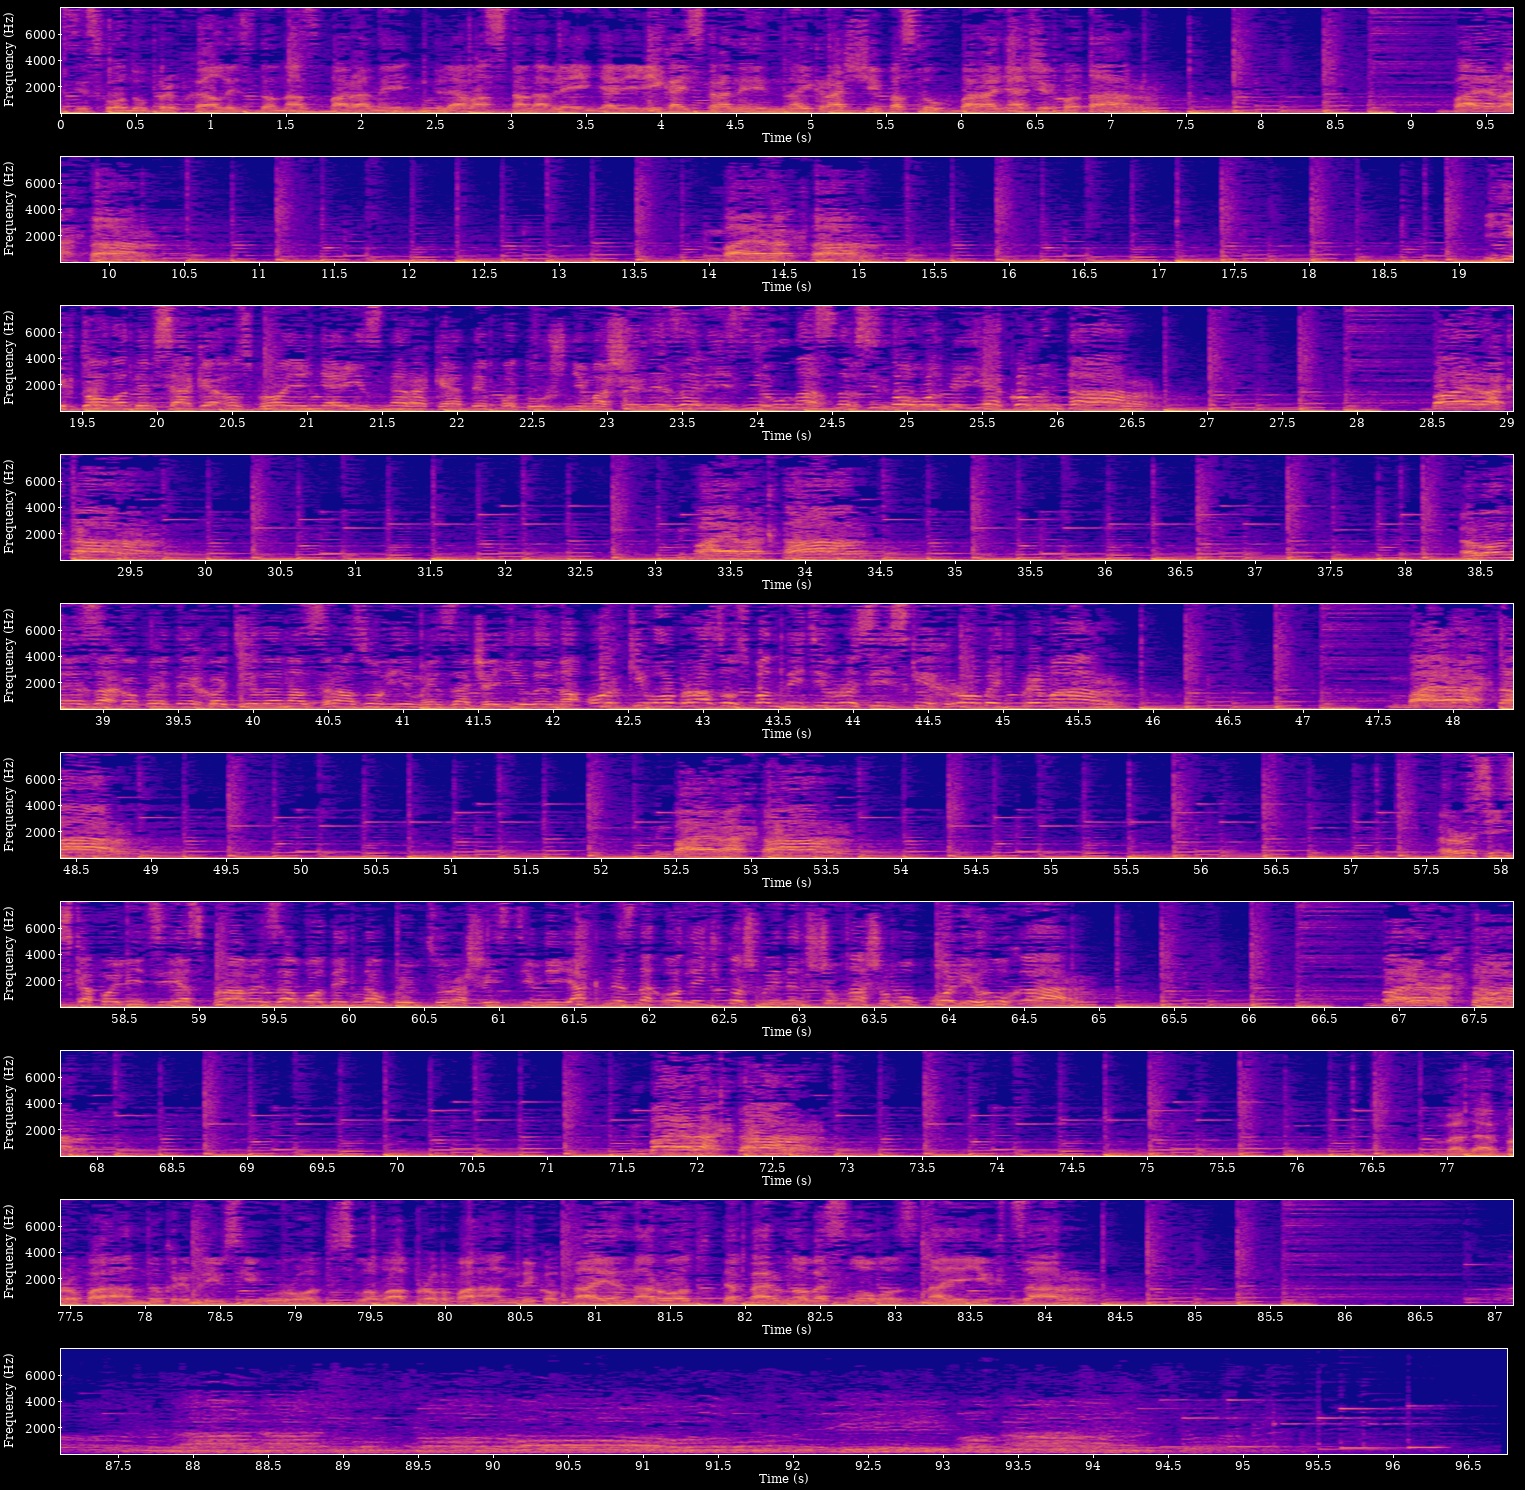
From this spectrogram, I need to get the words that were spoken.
Зі сходу припхались до нас барани Для восстановлення великої страни Найкращий пастух баранячих отар Байрактар Байрактар Їх доводи, всяке озброєння, різне ракети, потужні машини залізні. У нас на всі доводи є коментар. Байрактар. Вони захопити хотіли нас зразу, і ми зачаїли на орків образу з бандитів російських робить примар. Байрактар. Байрактар. Російська поліція справи заводить на вбивцю рашистів ніяк не знаходить, хто ж винен, що в нашому полі глухар. Байрактар. Байрактар. Веде пропаганду кремлівський урод, слова пропаганди ковтає народ, тепер нове слово знає їх цар.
